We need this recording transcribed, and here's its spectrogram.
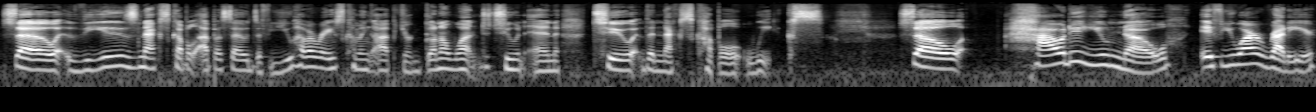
So, these next couple episodes, if you have a race coming up, you're gonna want to tune in to the next couple weeks. So, how do you know if you are ready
